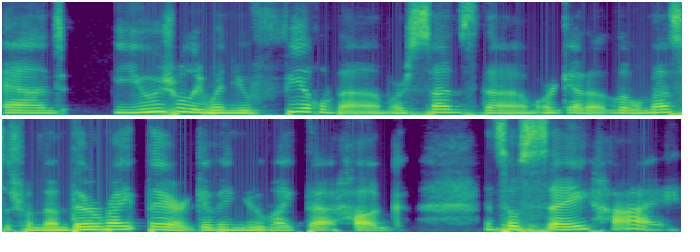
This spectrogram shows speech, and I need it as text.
And usually when you feel them or sense them or get a little message from them they're right there giving you like that hug. And so say hi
